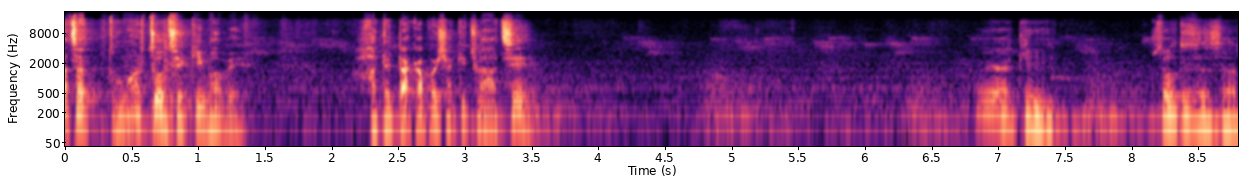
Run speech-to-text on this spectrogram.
আচ্ছা তোমার চলছে কীভাবে? হাতে টাকা পয়সা কিছু আছে? ওই আর কি চলতেছে স্যার।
